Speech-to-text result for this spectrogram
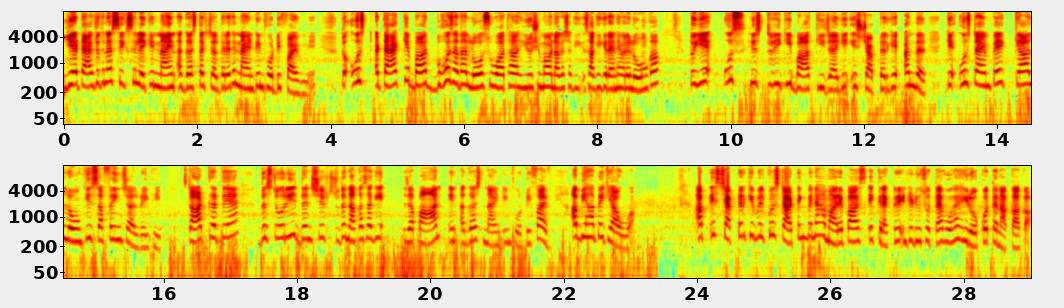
ये अटैक जो थे ना सिक्स से लेकर नाइन अगस्त तक चलते रहे थे 1945 में। तो उस अटैक के बाद बहुत ज़्यादा लॉस हुआ था हिरोशिमा और नागासाकी के रहने वाले लोगों का। तो ये उस हिस्ट्री की बात की जाएगी इस चैप्टर के अंदर कि उस टाइम पे क्या लोगों की सफरिंग चल रही थी। स्टार्ट करते हैं। The story then shift to the Nagasaki Japan in August 1945 अब यहाँ पे क्या हुआ? अब इस चैप्टर की बिल्कुल स्टार्टिंग पे ना हमारे पास एक करेक्टर इंट्रोड्यूस होता है, वो है हिरोको तनाका का।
